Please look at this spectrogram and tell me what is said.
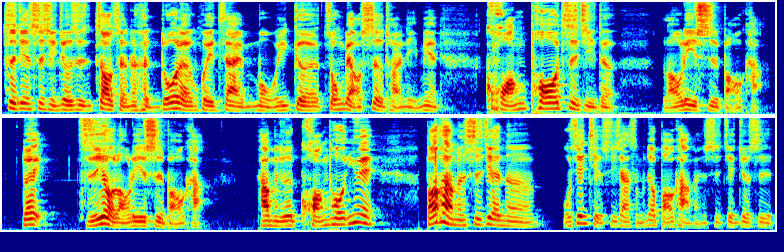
这件事情就是造成了很多人会在某一个钟表社团里面狂泼自己的劳力士宝卡。对，只有劳力士宝卡，他们就是狂泼。因为宝卡门事件呢，我先解释一下什么叫宝卡门事件，就是。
